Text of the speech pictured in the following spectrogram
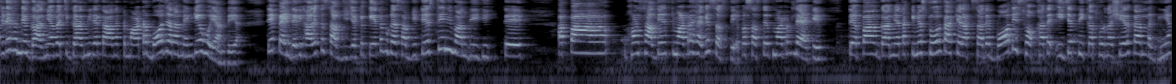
ਜਿਹੜੇ ਹੁੰਦੇ ਆ ਗਰਮੀਆਂ ਵਿੱਚ, ਗਰਮੀ ਦੇ ਕਾਰਨ ਟਮਾਟਰ ਬਹੁਤ ਜ਼ਿਆਦਾ ਮਹਿੰਗੇ ਹੋ ਜਾਂਦੇ ਆ। ਤੇ ਪੈਂਦੇ ਵੀ ਹਰ ਇੱਕ ਸਬਜ਼ੀ ਜੇ ਕਿ ਕਿਹ ਬਗੈਰ ਸਬਜ਼ੀ ਟੇਸਟੀ ਨਹੀਂ ਬਣਦੀਗੀ ਤੇ ਆਪਾਂ ਹੁਣ ਸਰਦੀਆਂ ਦੇ ਟਮਾਟਰ ਹੈਗੇ ਸਸਤੇ, ਆਪਾਂ ਸਸਤੇ ਟਮਾਟਰ ਲੈ ਕੇ ਤੇ ਆਪਾਂ ਗਰਮੀਆਂ ਤੱਕ ਕਿਵੇਂ ਸਟੋਰ ਕਰਕੇ ਰੱਖ ਸਕਦੇ ਬਹੁਤ ਹੀ ਸੌਖਾ ਤੇ ਈਜ਼ੀ ਤਰੀਕਾ ਤੁਹਾਡੇ ਨਾਲ ਸ਼ੇਅਰ ਕਰਨ ਲੱਗੀ ਆ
